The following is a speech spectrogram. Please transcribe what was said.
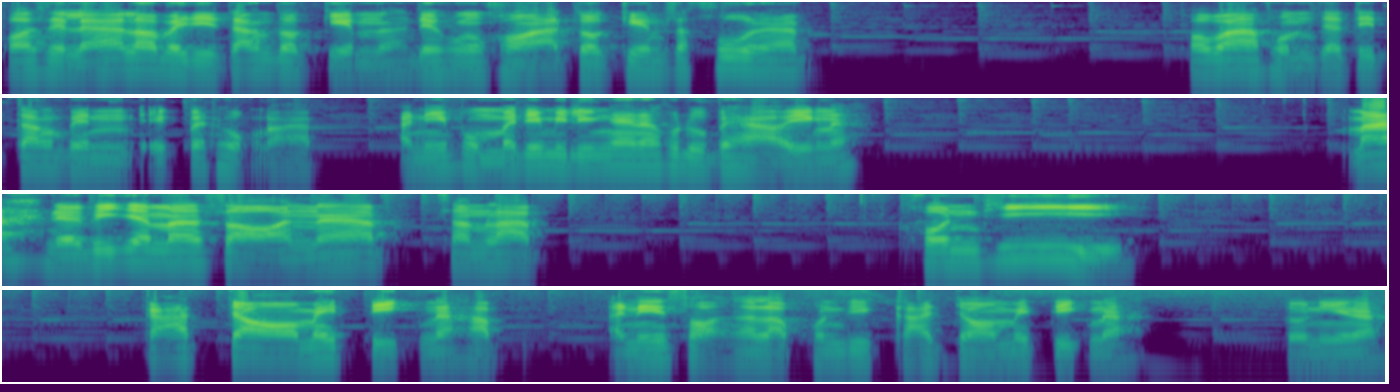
พอเสร็จแล้วเราไปติดตั้งตัวเกมนะ เดี๋ยวผมขอหาตัวเกมสักครู่นะครับ เพราะว่าผมจะติดตั้งเป็น x86 นะครับ อันนี้ผมไม่ได้มีลิงก์ให้นะคุณดูไปหาเอาเองนะ มา เดี๋ยวพี่จะมาสอนนะครับสำหรับคนที่ การ์ดจอไม่ติ๊กนะครับ อันนี้สอนสำหรับคนที่การ์ดจอไม่ติ๊กนะ ตัวนี้นะ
